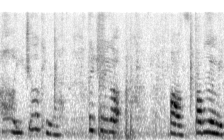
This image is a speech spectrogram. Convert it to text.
Oh, you joking me? Literally got. Oh, probably gonna be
